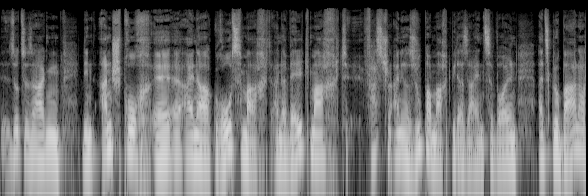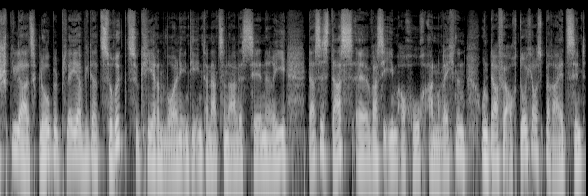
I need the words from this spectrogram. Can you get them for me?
sozusagen den Anspruch äh, einer Großmacht, einer Weltmacht fast schon eine Supermacht wieder sein zu wollen, als globaler Spieler, als Global Player wieder zurückzukehren wollen in die internationale Szenerie. Das ist das, äh, was sie ihm auch hoch anrechnen und dafür auch durchaus bereit sind,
